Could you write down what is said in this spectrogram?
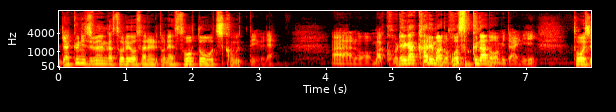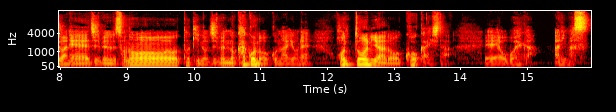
逆に自分がそれをされるとね相当落ち込むっていうねあのまあこれがカルマの法則なの？みたいに当時はね自分その時の自分の過去の行いをね本当にあの後悔した、えー、覚えがあります。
